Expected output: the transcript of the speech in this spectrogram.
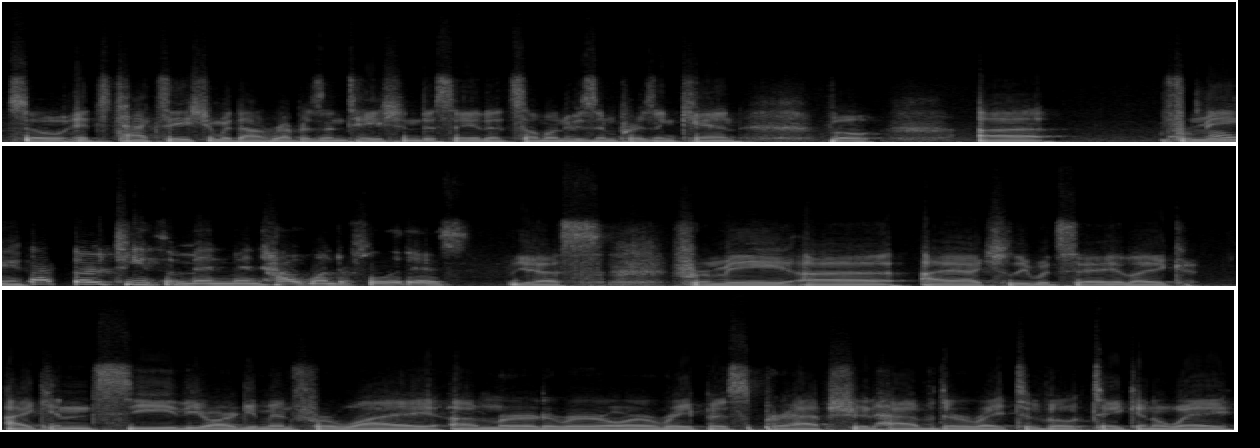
So it's taxation without representation to say that someone who's in prison can't vote. Uh, for me, oh, that Thirteenth Amendment, how wonderful it is. Yes, for me, uh, I actually would say like I can see the argument for why a murderer or a rapist perhaps should have their right to vote taken away.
